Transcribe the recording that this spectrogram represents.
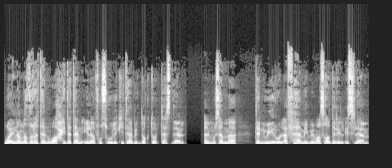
وإن نظرة واحدة إلى فصول كتاب الدكتور تسدل المسمى تنوير الأفهام بمصادر الإسلام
